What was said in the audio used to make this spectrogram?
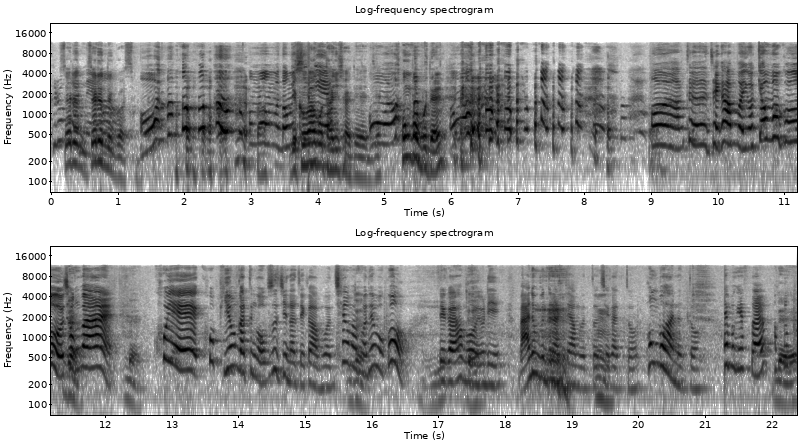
그런 거 세련 같네요. 세련된 것 같습니다. 어. 어머 어머 너무 이제 그거 하고. 다니셔야 돼요. 이제 어머. 홍보 모델. 어 아무튼 제가 한번 이거 껴보고 네. 정말 네. 코에 코 비염 같은 거 없어지나 제가 한번 체험 네. 한번 해보고 제가 한번 네. 우리 많은 분들한테 한번 또 음. 제가 또 홍보하는 또 해보겠어요? 네.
